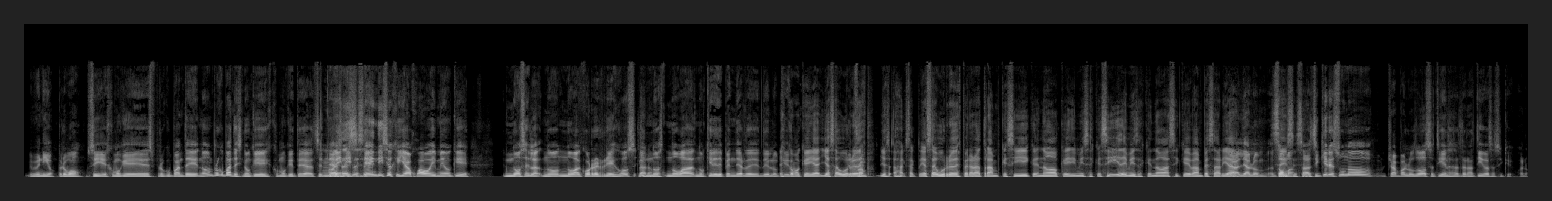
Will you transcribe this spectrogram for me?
bienvenido. Pero bueno, sí, es como que es preocupante, no preocupante, sino que es como que te, da- se- te No, da, indici- ese- te da indicios que ya Huawei medio que no, se la, no, no va a correr riesgos Claro. y no, no, va, no quiere depender de, de lo Es que... como que ya, ya se aburrió. De Trump. ya- ajá, exacto, ya se aburrió de esperar a Trump que sí, que no, que ahí me dices que sí, de ahí me dices que no, así que va a empezar ya. Ya, ya lo, Sí, toma. sí, O sea, si quieres uno, chapa los dos, tienes las alternativas, así que bueno.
